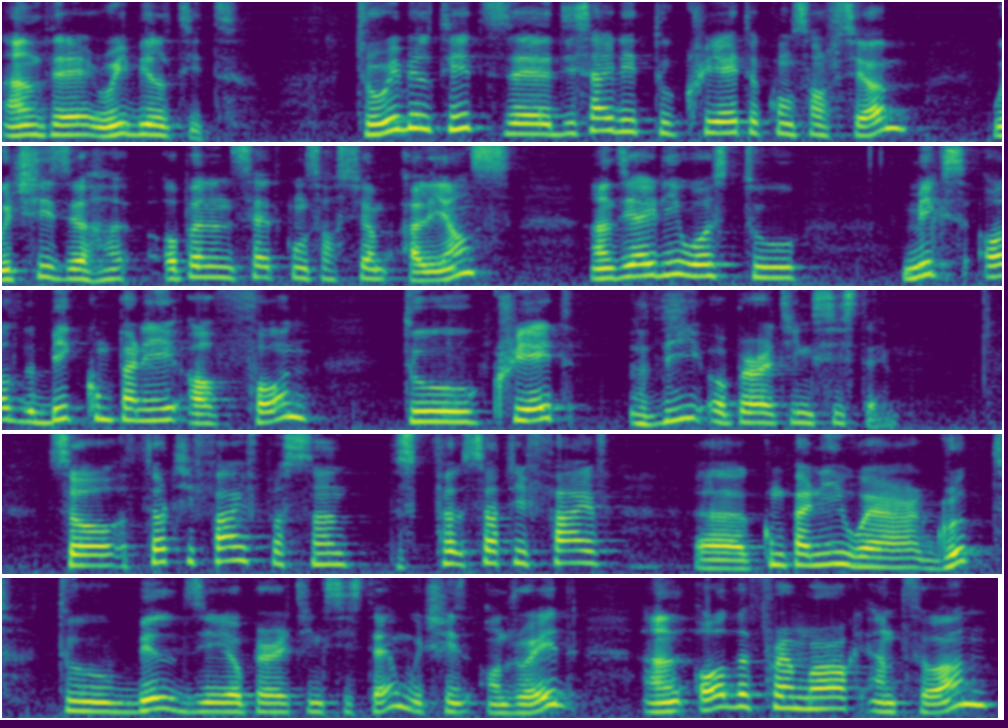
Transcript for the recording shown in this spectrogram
and they rebuilt it. To rebuild it, they decided to create a consortium, which is the OpenHandset Consortium Alliance. And the idea was to mix all the big company of phone to create the operating system. So 35%, 35 uh, companies were grouped to build the operating system, which is Android, and all the framework and so on.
